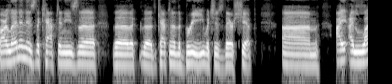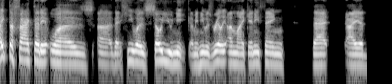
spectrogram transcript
Barlennan is the captain. He's the the the, the captain of the Bree, which is their ship. Um, I I like the fact that it was uh, that he was so unique. I mean, he was really unlike anything that I had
